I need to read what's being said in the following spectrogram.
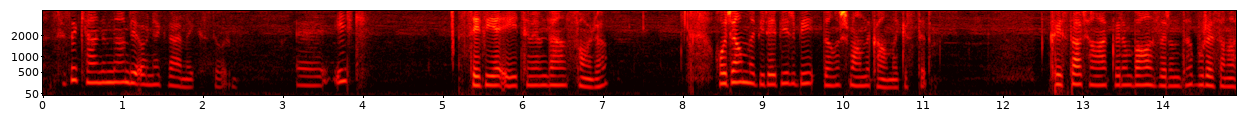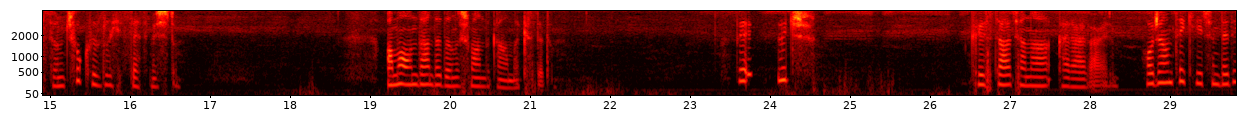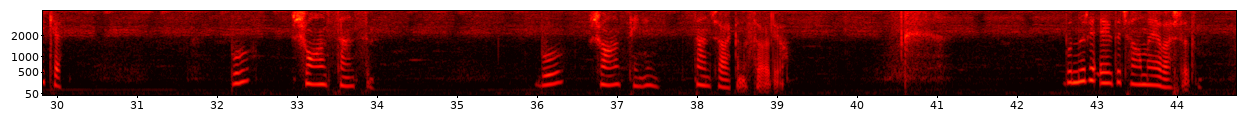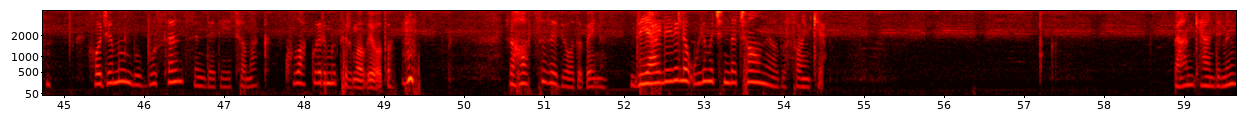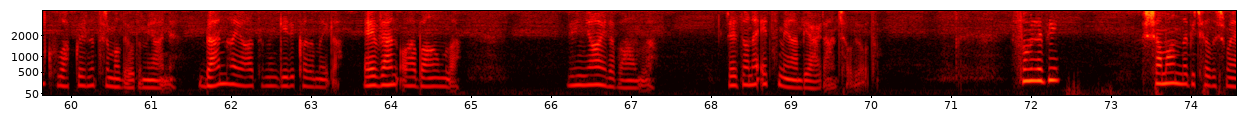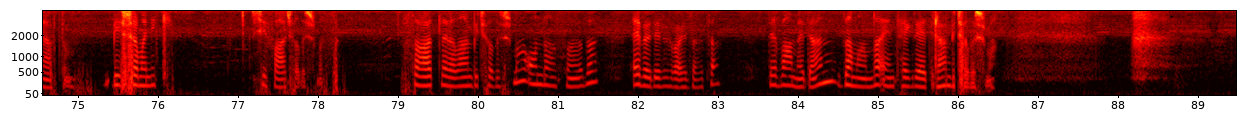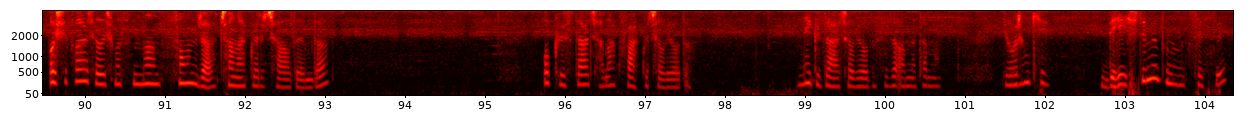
Size kendimden bir örnek vermek istiyorum. Ee, ilk seviye eğitimimden sonra hocamla birebir bir danışmanlık almak istedim. Kristal çanakların bazılarında bu rezonasyonu çok hızlı hissetmiştim. Ama ondan da danışmanlık almak istedim. Ve üç kristal çanağa karar verdim. Hocam teki için dedi ki bu şu an sensin. Bu şu an senin. Sen şarkını söylüyor. Bunları evde çalmaya başladım. Hocamın bu bu sensin dediği çanak kulaklarımı tırmalıyordu. Rahatsız ediyordu beni. Diğerleriyle uyum içinde çalmıyordu sanki. Ben kendimin kulaklarını tırmalıyordum yani. Ben hayatımın geri kalanıyla, evren bağımla, dünya ile bağımlı, rezone etmeyen bir yerden çalıyordum. Sonra bir şamanla bir çalışma yaptım. Bir şamanik şifa çalışması. Saatler alan bir çalışma. Ondan sonra da ev ödevi var zaten. Devam eden, zamanla entegre edilen bir çalışma. O şifa çalışmasından sonra çanakları çaldığımda o kristal çanak farklı çalıyordu. Ne güzel çalıyordu size anlatamam. Diyorum ki değişti mi bunun sesi?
